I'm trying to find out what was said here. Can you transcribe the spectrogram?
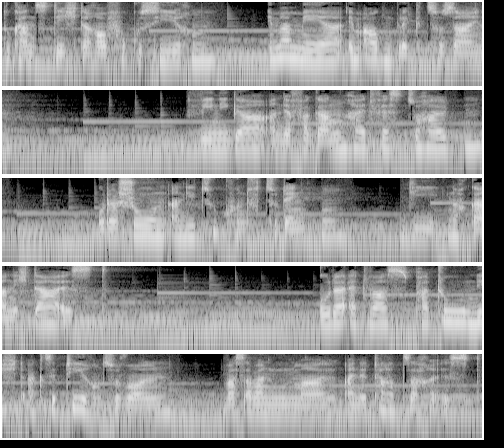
Du kannst dich darauf fokussieren, immer mehr im Augenblick zu sein, weniger an der Vergangenheit festzuhalten oder schon an die Zukunft zu denken, die noch gar nicht da ist. Oder etwas partout nicht akzeptieren zu wollen, was aber nun mal eine Tatsache ist.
